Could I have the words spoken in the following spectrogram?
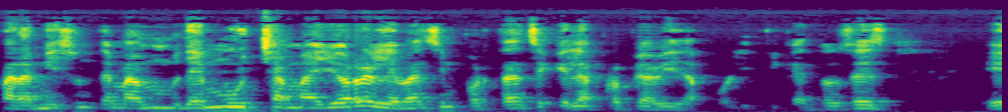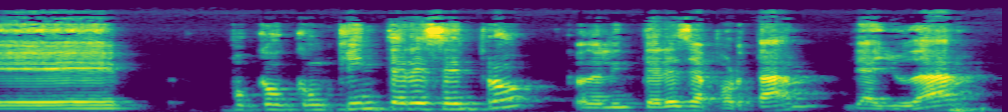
para mí es un tema de mucha mayor relevancia e importancia que la propia vida política. Entonces, eh, ¿con, qué interés entro? Con el interés de aportar, de ayudar,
